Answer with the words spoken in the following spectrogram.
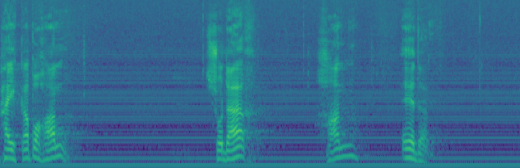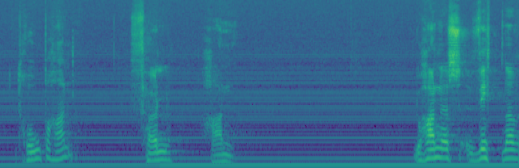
peke på han. Se der, han er det. Tro på han, følg han. Johannes vitner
